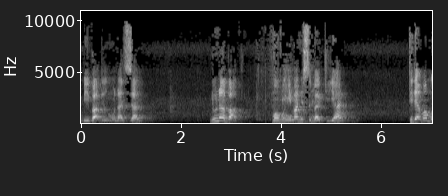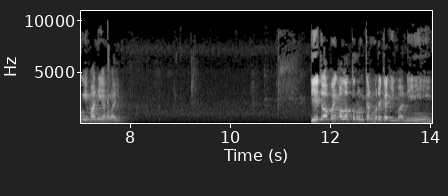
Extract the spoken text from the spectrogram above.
bibadil munazzal duna ba'd. Mau mengimani sebagian tidak mau mengimani yang lain. Yaitu apa yang Allah turunkan mereka imani.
